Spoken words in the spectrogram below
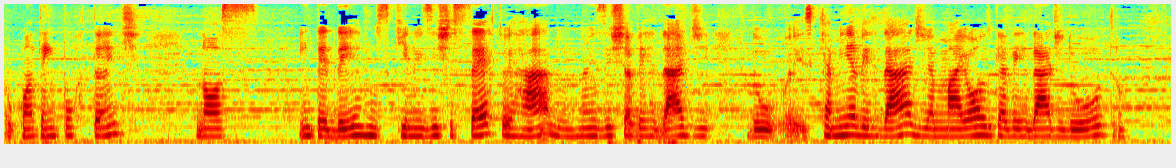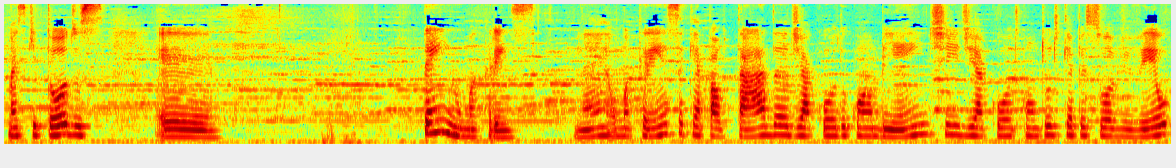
O quanto é importante nós entendermos que não existe certo ou errado, não existe a verdade do que a minha verdade é maior do que a verdade do outro, mas que todos é, têm uma crença né? Uma crença que é pautada de acordo com o ambiente, de acordo com tudo que a pessoa viveu,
